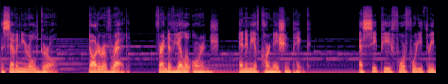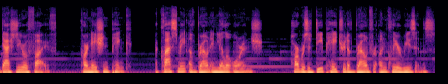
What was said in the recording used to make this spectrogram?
a seven year old girl, daughter of Red, friend of Yellow Orange, enemy of Carnation Pink. SCP 443 05, Carnation Pink, a classmate of Brown and Yellow Orange, harbors a deep hatred of Brown for unclear reasons.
